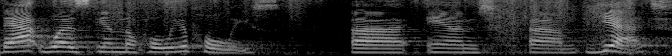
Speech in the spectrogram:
that was in the Holy of Holies. Uh, and um, yet,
